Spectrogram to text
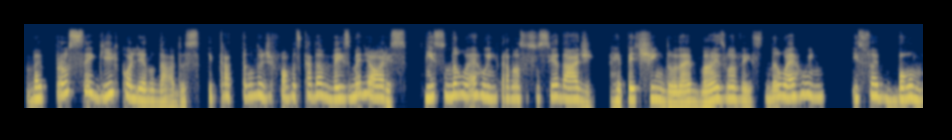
vai prosseguir colhendo dados e tratando de formas cada vez melhores. Isso não é ruim para nossa sociedade. Repetindo, né, mais uma vez, não é ruim. Isso é bom,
